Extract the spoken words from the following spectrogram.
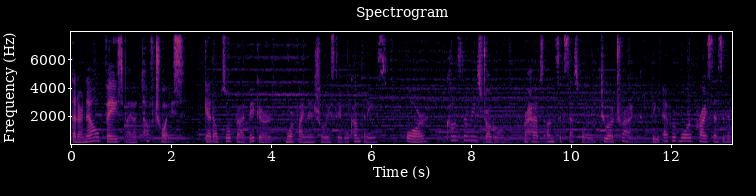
that are now faced by a tough choice: get absorbed by bigger, more financially stable companies, or constantly struggle, perhaps unsuccessfully, to attract the ever more price-sensitive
